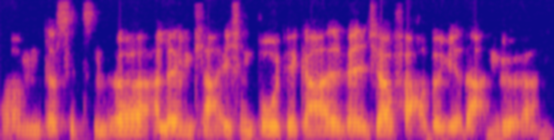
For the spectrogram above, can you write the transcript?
Ähm, da sitzen wir alle im gleichen Boot, egal welcher Farbe wir da angehören.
